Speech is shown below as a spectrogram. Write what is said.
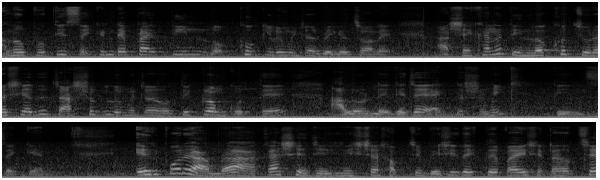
আলো প্রতি সেকেন্ডে প্রায় তিন লক্ষ কিলোমিটার বেগে চলে। আর সেখানে তিন লক্ষ চুরাশি হাজার চারশো কিলোমিটার অতিক্রম করতে আলোর লেগে যায় এক দশমিক তিন সেকেন্ড। এরপরে আমরা আকাশে যে জিনিসটা সবচেয়ে বেশি দেখতে পাই, সেটা হচ্ছে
